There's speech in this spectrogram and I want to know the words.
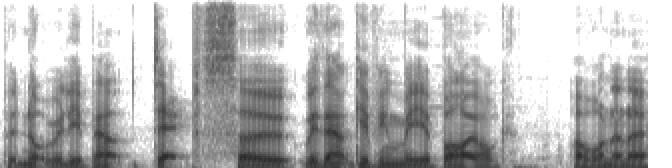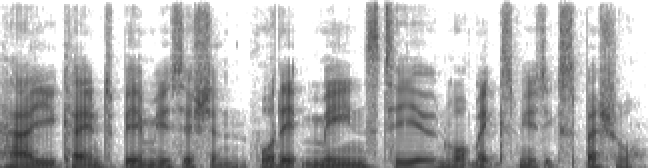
but not really about depth. So without giving me a biog, I want to know how you came to be a musician, what it means to you, and what makes music special.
